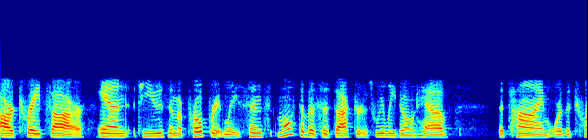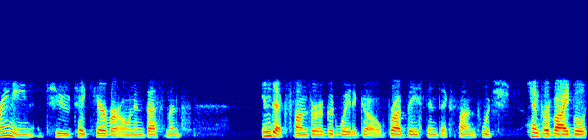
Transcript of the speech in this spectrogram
our traits are and to use them appropriately since most of us as doctors really don't have the time or the training to take care of our own investments index funds are a good way to go, broad based index funds, which can provide both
